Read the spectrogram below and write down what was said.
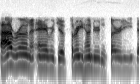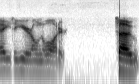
I run an average of 330 days a year on the water, so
